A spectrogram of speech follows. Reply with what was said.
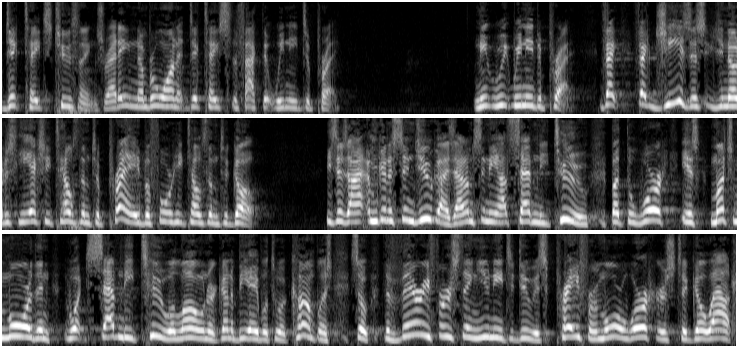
dictates two things. Ready? Number one, it dictates the fact that we need to pray. We, we need to pray. In fact, in fact, Jesus, you notice, he actually tells them to pray before he tells them to go. He says, I'm going to send you guys out. I'm sending out 72, but the work is much more than what 72 alone are going to be able to accomplish. So the very first thing you need to do is pray for more workers to go out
